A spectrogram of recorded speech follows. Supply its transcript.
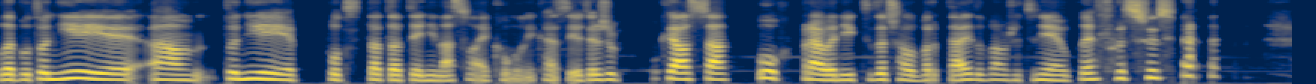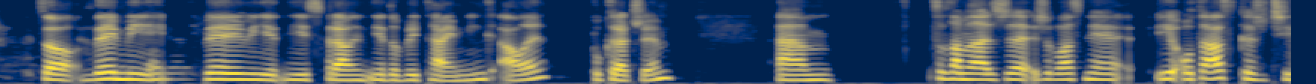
lebo to nie je, um, to nie je podstata tej nenásilnej komunikácie. Takže pokiaľ sa, uh, práve niekto začal vrtať, dúfam, že to nie je úplne počuť, to veľmi, veľmi nesprávny, nedobrý timing, ale pokračujem. Um, to znamená, že, že vlastne je otázka, že či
